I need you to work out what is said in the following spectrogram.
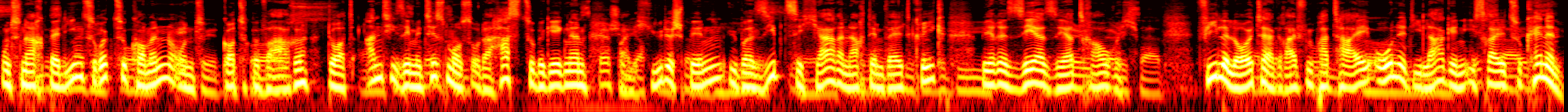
Und nach Berlin zurückzukommen und Gott bewahre, dort Antisemitismus oder Hass zu begegnen, weil ich jüdisch bin, über 70 Jahre nach dem Weltkrieg, wäre sehr, sehr traurig. Viele Leute ergreifen Partei, ohne die Lage in Israel zu kennen.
